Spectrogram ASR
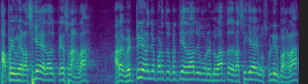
அப்போ இவங்க ரசிகையாக ஏதாவது பேசுனாங்களா? அட வெற்றி அடைஞ்ச படத்தை பற்றி ஏதாவது இவங்க ரெண்டு வார்த்தை ரசிகையாக இவங்க சொல்லியிருப்பாங்களா?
